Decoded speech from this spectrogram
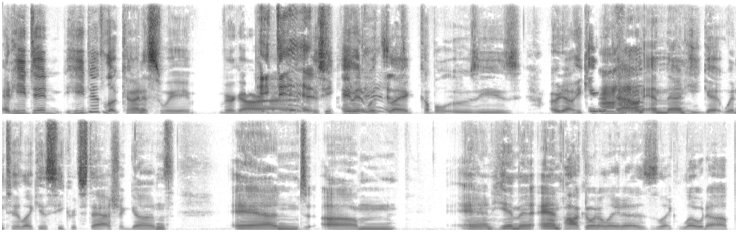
and he did he did look kind of sweet Vergara because he came he in did. with like a couple Uzis or no he came mm-hmm. to town and then he get went to like his secret stash of guns and um and him and Paco and Elena is like load up,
